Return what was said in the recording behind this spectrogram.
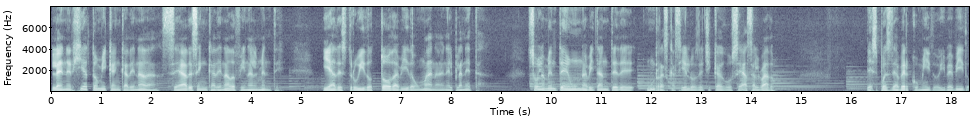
La energía atómica encadenada se ha desencadenado finalmente y ha destruido toda vida humana en el planeta. Solamente un habitante de un rascacielos de Chicago se ha salvado. Después de haber comido y bebido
